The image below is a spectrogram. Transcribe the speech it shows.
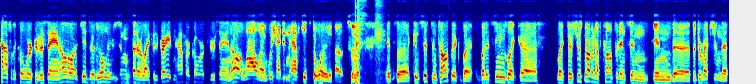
half of the coworkers are saying, "Oh, our kids are the only reason that our life is great," and half our coworkers are saying, "Oh, wow, I wish I didn't have kids to worry about." So it's a consistent topic, but but it seems like uh, like there's just not enough confidence in in the the direction that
